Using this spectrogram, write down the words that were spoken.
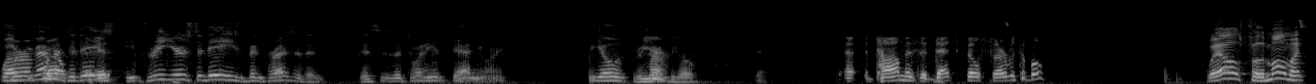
Well, remember Well, today's he, three years today. He's been president. This is the twentieth January. The oath three Huh. years ago. Uh, Tom, is the debt still serviceable? Well, for the moment,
